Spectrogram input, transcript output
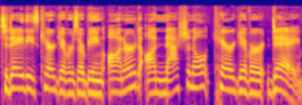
Today, these caregivers are being honored on National Caregiver Day.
